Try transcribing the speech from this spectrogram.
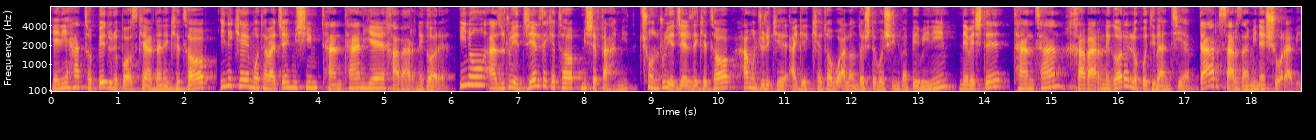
یعنی حتی بدون باز کردن کتاب اینه که متوجه میشیم تنتن یه خبرنگاره. اینو از روی جلد کتاب میشه فهمید. چون روی جلد کتاب همون جوری که اگه کتاب الان داشته باشین و ببینین نوشته تنتن خبرنگار لو پتی ونتیم در سرزمین شوروی.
